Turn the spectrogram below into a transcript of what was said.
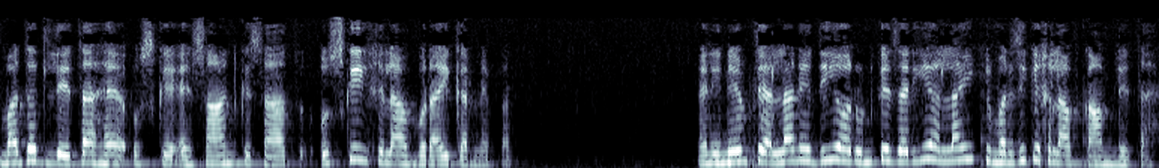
مدد لیتا ہے اس کے احسان کے ساتھ اس کے خلاف برائی کرنے پر؟ یعنی نعمت اللہ نے دی اور ان کے ذریعے اللہ ہی کی مرضی کے خلاف کام لیتا ہے۔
